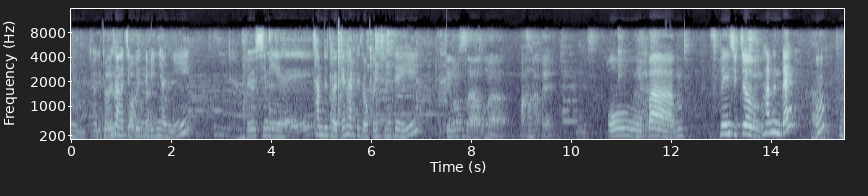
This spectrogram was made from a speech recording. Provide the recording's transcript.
음, 저기 동영상을 찍고 있는 미니 언니. 열심히 잠도 덜 깬 상태에서 먹고 있는 준세이. massabe? 오 오빠. 음, 스페인시 좀 하는데? 어?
